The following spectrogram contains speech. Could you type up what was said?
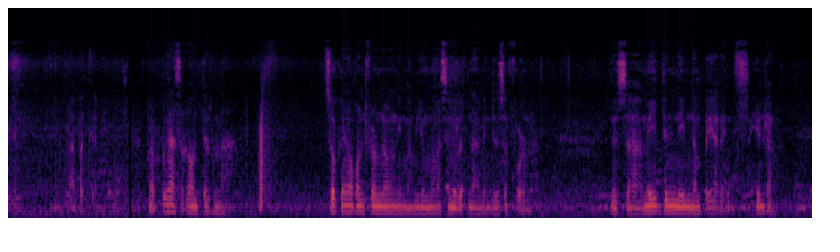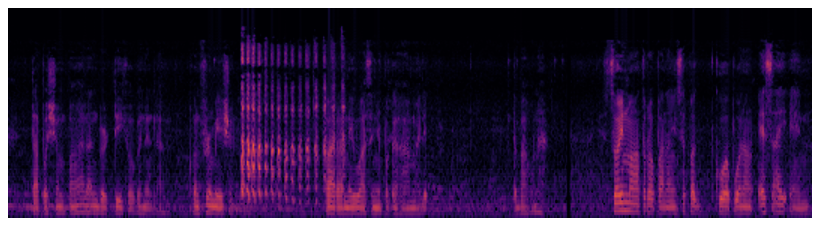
Ayan, ayan, apat kami. Pag nasa counter na. So kino-confirm lang ni ma'am yung mga sinulat namin dun sa form. Dun sa maiden name ng parents. Yun lang. Tapos yung pangalan, birthday ko, ganun lang. Confirmation lang. Para maiwasan yung pagkakamali. Taba ko na. So yun mga tropa na, sa pagkuha po ng SIN,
